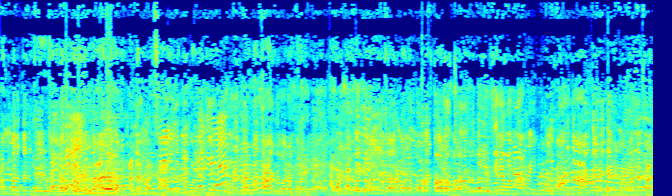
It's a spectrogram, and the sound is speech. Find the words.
അമ്പലത്തിന് പേര് അല്ല സാറ് തന്നെ പറഞ്ഞു അമ്പലത്തിൽ വരുമ്പോൾ താഴ്ന്നു വരാൻ പറഞ്ഞു അവിടെ നിന്ന് പോയി പോയി സാറ് പറഞ്ഞു മോളെ പോകാൻ പറഞ്ഞു ഇവിടെ വരെ ഇങ്ങനെ വന്ന അവിടുന്ന് ആൾക്കാരെ കേട്ടിട്ട് പറഞ്ഞ പല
